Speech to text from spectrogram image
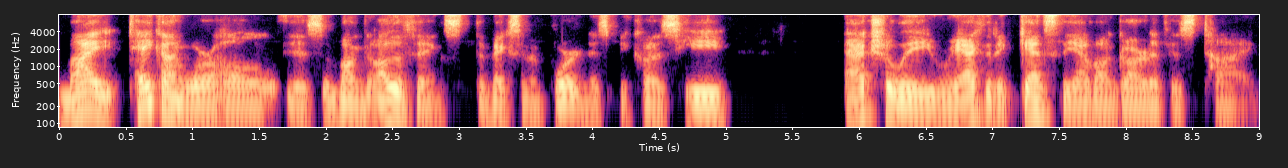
my take on Warhol is, among other things, that makes him important is because he actually reacted against the avant-garde of his time.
